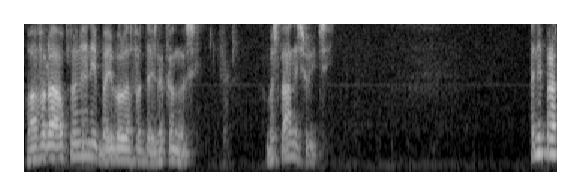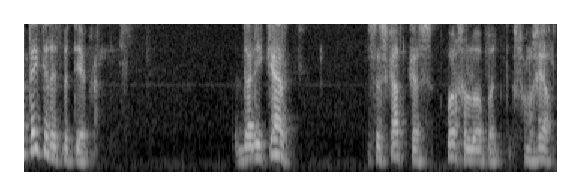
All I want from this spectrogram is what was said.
waarvoor daar ook nog nie in die Bybel 'n verduideliking is nie. Bestaan nie so ietsie. In die praktyk het dit beteken dat die kerk se skatkis oorgeloop het van geld.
